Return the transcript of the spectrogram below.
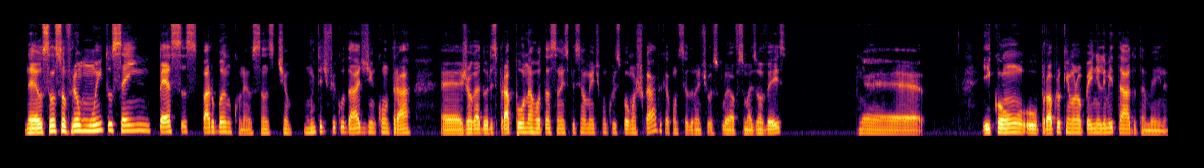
Né, o Suns sofreu muito sem peças para o banco, né? O Suns tinha muita dificuldade de encontrar é, jogadores para pôr na rotação, especialmente com o Chris Paul machucado, que aconteceu durante os playoffs mais uma vez. É, e com o próprio Cameron Payne limitado também, né?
